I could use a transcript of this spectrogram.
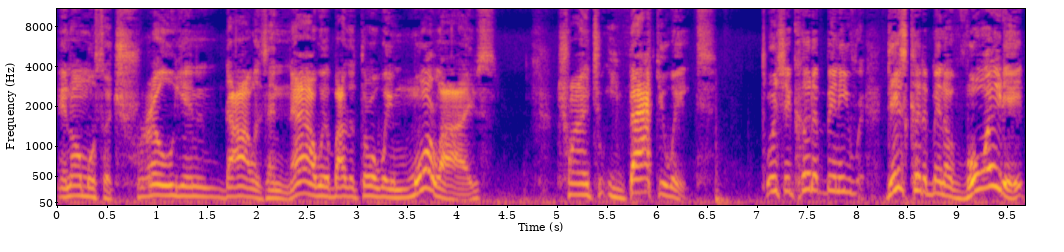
and almost a trillion dollars. And now we're about to throw away more lives trying to evacuate which it could have been this could have been avoided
